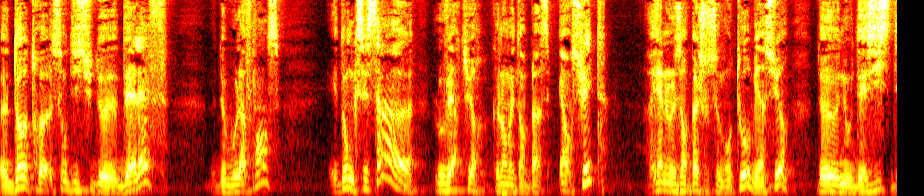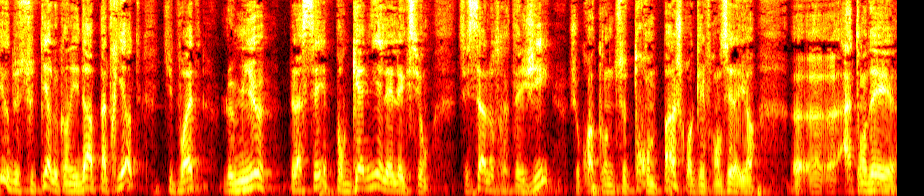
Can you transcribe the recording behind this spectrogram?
euh, d'autres sont issus de DLF, de la France. Et donc c'est ça euh, l'ouverture que l'on met en place. Et ensuite, rien ne nous empêche au second tour, bien sûr, de nous désister ou de soutenir le candidat patriote qui pourrait être le mieux placé pour gagner l'élection. C'est ça notre stratégie. Je crois qu'on ne se trompe pas. Je crois que les Français, d'ailleurs, euh, euh attendaient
